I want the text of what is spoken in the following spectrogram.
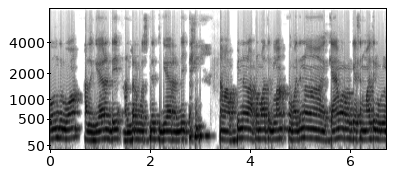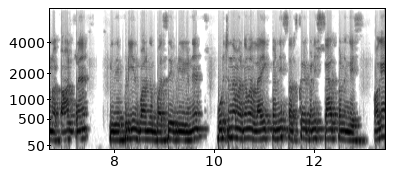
விழுந்துருவோம் அது கேரண்டி ஹண்ட்ரட் பர்சன்டேஜ் கேரண்டி நம்ம பின்னாடி அப்புறம் பார்த்துக்கலாம் இப்போ பார்த்தீங்கன்னா கேமரா லொக்கேஷன் மாற்றி உங்களுக்கு நான் காட்டுறேன். இது எப்படின்னு பாருங்க பஸ் எப்படி இருக்குன்னு. பிடிச்சிருந்தா மறக்காம லைக் பண்ணி சப்ஸ்கிரைப் பண்ணி ஷேர் பண்ணுங்க ஓகே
